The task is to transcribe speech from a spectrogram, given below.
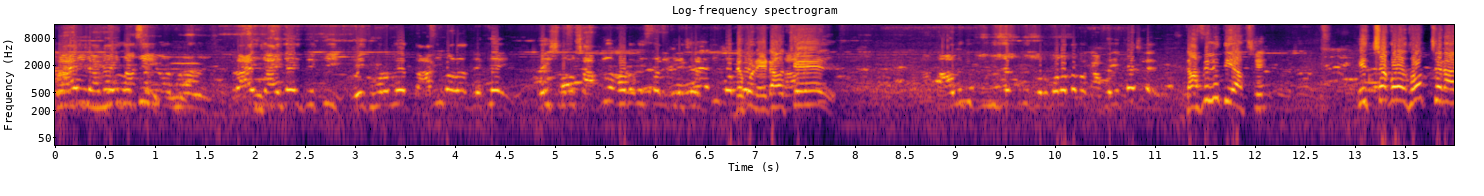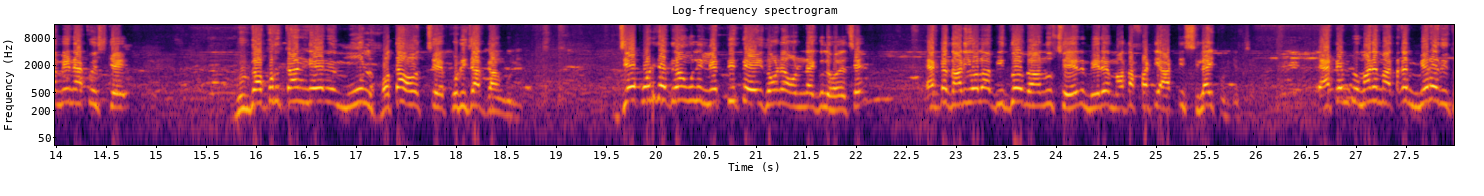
প্রায় জায়গায় দেখি প্রায় জায়গায় দেখি এই ধরনের দাড়িওয়ালা দেখে এই সমস্যা আপনিও ঘটনাস্থলে গিয়েছিলেন। কি দেখুন এটা হচ্ছে তাহলে কি পুলিশের কোনো দুর্বলতা বা গাফিলতি আছে? গাফিলতি আছে। ইচ্ছা করে ধরছে না মেন একুশকে দুর্গাপুর কাণ্ডের মূল হতা হচ্ছে পরিজাত গাঙ্গুলি। যে পরিজাত গাঙ্গুলির নেতৃত্বে এই ধরনের অন্যায়গুলো হয়েছে, একটা দাড়িওয়ালা বৃদ্ধ মানুষের মেরে মাথা ফাটিয়ে আটটি সিলাই করিয়েছে। অ্যাটেম্প মানে মাথাকে মেরে দিত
